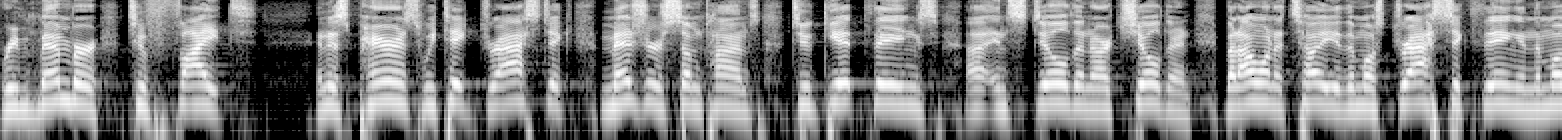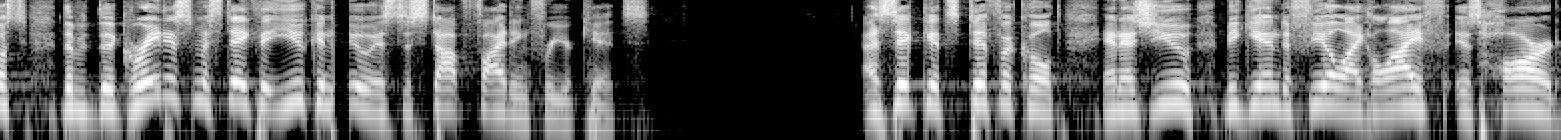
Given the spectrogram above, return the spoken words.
Remember to fight. And as parents, we take drastic measures sometimes to get things uh, instilled in our children. But I want to tell you the most drastic thing and the most the, the greatest mistake that you can do is to stop fighting for your kids. As it gets difficult and as you begin to feel like life is hard,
